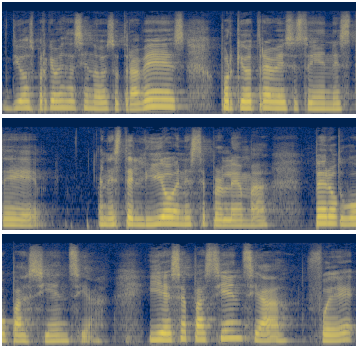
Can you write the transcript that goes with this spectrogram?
Dios, ¿por qué me está haciendo esto otra vez? ¿Por qué otra vez estoy en este, en este lío, en este problema? Pero tuvo paciencia. Y esa paciencia fue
